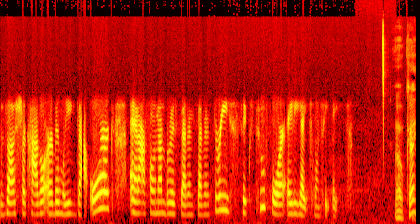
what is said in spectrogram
thechicagourbanleague.org, and our phone number is 773 624 8828. Okay.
